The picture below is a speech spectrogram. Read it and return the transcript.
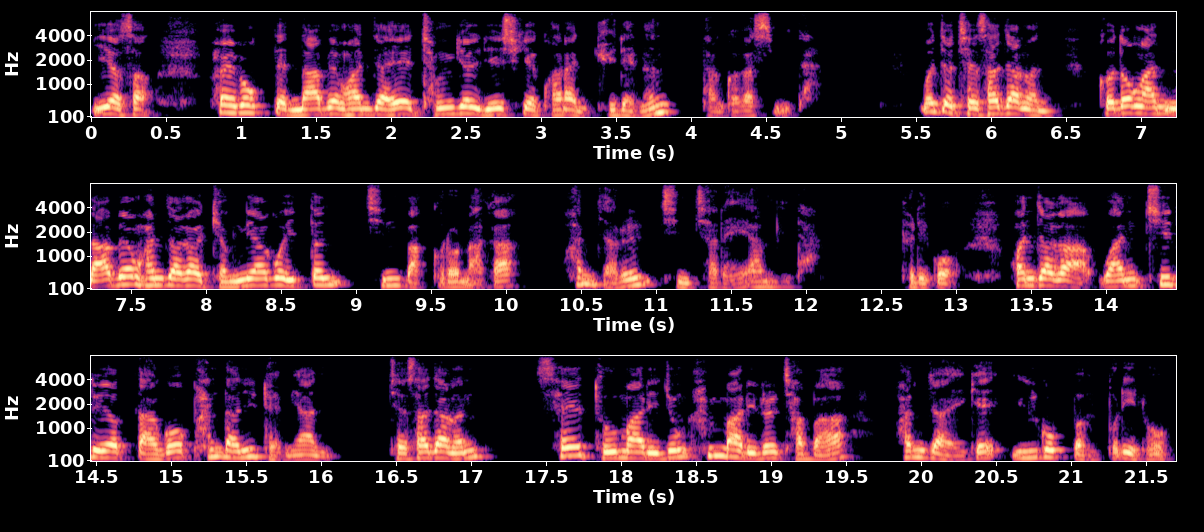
이어서 회복된 나병 환자의 정결 예식에 관한 규례는 다음과 같습니다. 먼저 제사장은 그동안 나병 환자가 격리하고 있던 진 밖으로 나가 환자를 진찰해야 합니다. 그리고 환자가 완치되었다고 판단이 되면 제사장은 새 두 마리 중 한 마리를 잡아 환자에게 일곱 번 뿌린 후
